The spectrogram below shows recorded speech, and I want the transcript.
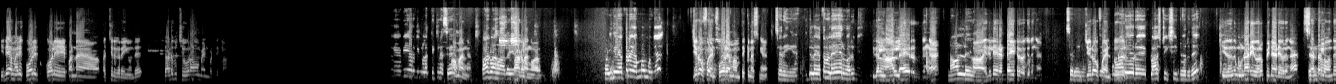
இதே மாதிரி கோழி கோழி பண்ணை வச்சிருக்கிறவங்க வந்து தடுப்பு சுவராகவும் பயன்படுத்திக்கலாம். ஹெவியா இருக்குங்களா திக்னஸ் ஆமாங்க. பார்க்கலாங்களா அதை? பார்க்கலாங்க வாருங்க. இப்போ இது எத்தனை எம்எம்ங்க ஜீரோ பாயிண்ட் ஃபோர் எம்எம் திக்னஸ்ங்க சரிங்க. இதுல எத்தனை லேயர் வருங்க? இதில் நாலு லேயர் இருக்குங்க நாலு லேயர் இதுலயே ரெண்டு ஐட்டம் இருக்குதுங்க. சரிங்க. ஜீரோ பாயிண்ட் டூ ஒரு பிளாஸ்டிக் ஷீட் வருது. இது வந்து முன்னாடி வரும் பின்னாடி வருங்க. சென்டர்ல வந்து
